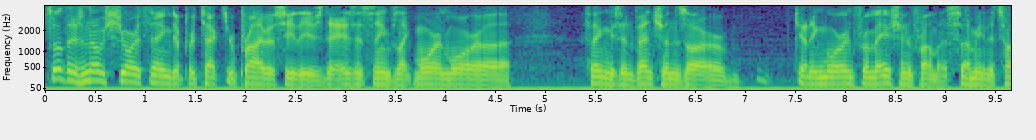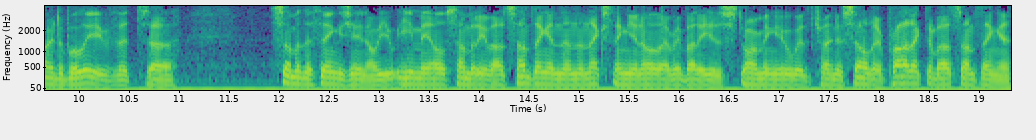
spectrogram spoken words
So there's no sure thing to protect your privacy these days. It seems like more and more uh, things, inventions are getting more information from us. I mean, it's hard to believe that. Uh, some of the things, you know, you email somebody about something, and then the next thing you know, everybody is storming you with trying to sell their product about something. Uh,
